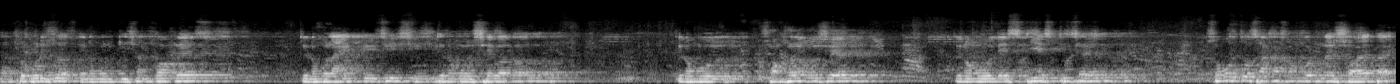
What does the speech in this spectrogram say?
ছাত্র পরিষদ, তৃণমূল কিষাণ কংগ্রেস, তৃণমূল আইন কৃষি তৃণমূল সেবা দল তৃণমূল সংখ্যালঘু cell, Trinamool ST ST cell সমস্ত শাখা সংগঠনের সহায়তায়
